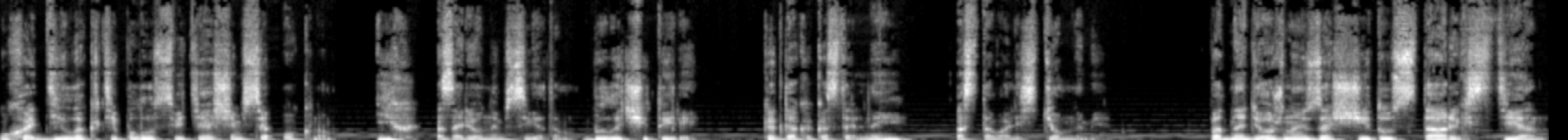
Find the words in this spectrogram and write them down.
Уходила к тепло светящимся окнам. Их, озаренным светом, было четыре, когда, как остальные, оставались темными. Под надежную защиту старых стен.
